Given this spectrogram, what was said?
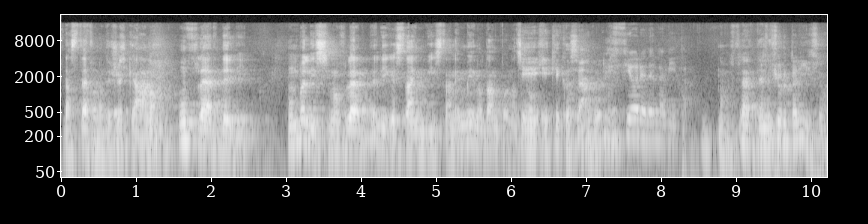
da Stefano De Ceccano, un flare de lì. un bellissimo fleur de lis che sta in vista, nemmeno tanto nascosto. E, e che cos'è? Il fiore della vita. No, il fleur de Il lis. fiordaliso.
